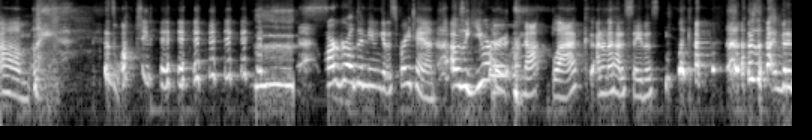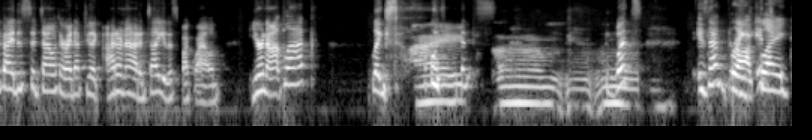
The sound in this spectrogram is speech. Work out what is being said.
um. Like, I was watching it. Our girl didn't even get a spray tan. I was like, you are not black. I don't know how to say this. Like, I was like, but if I had to sit down with her, I'd have to be like, I don't know how to tell you this, Buckwild. You're not black. Like, so I it's, um what's is that Brock, like?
